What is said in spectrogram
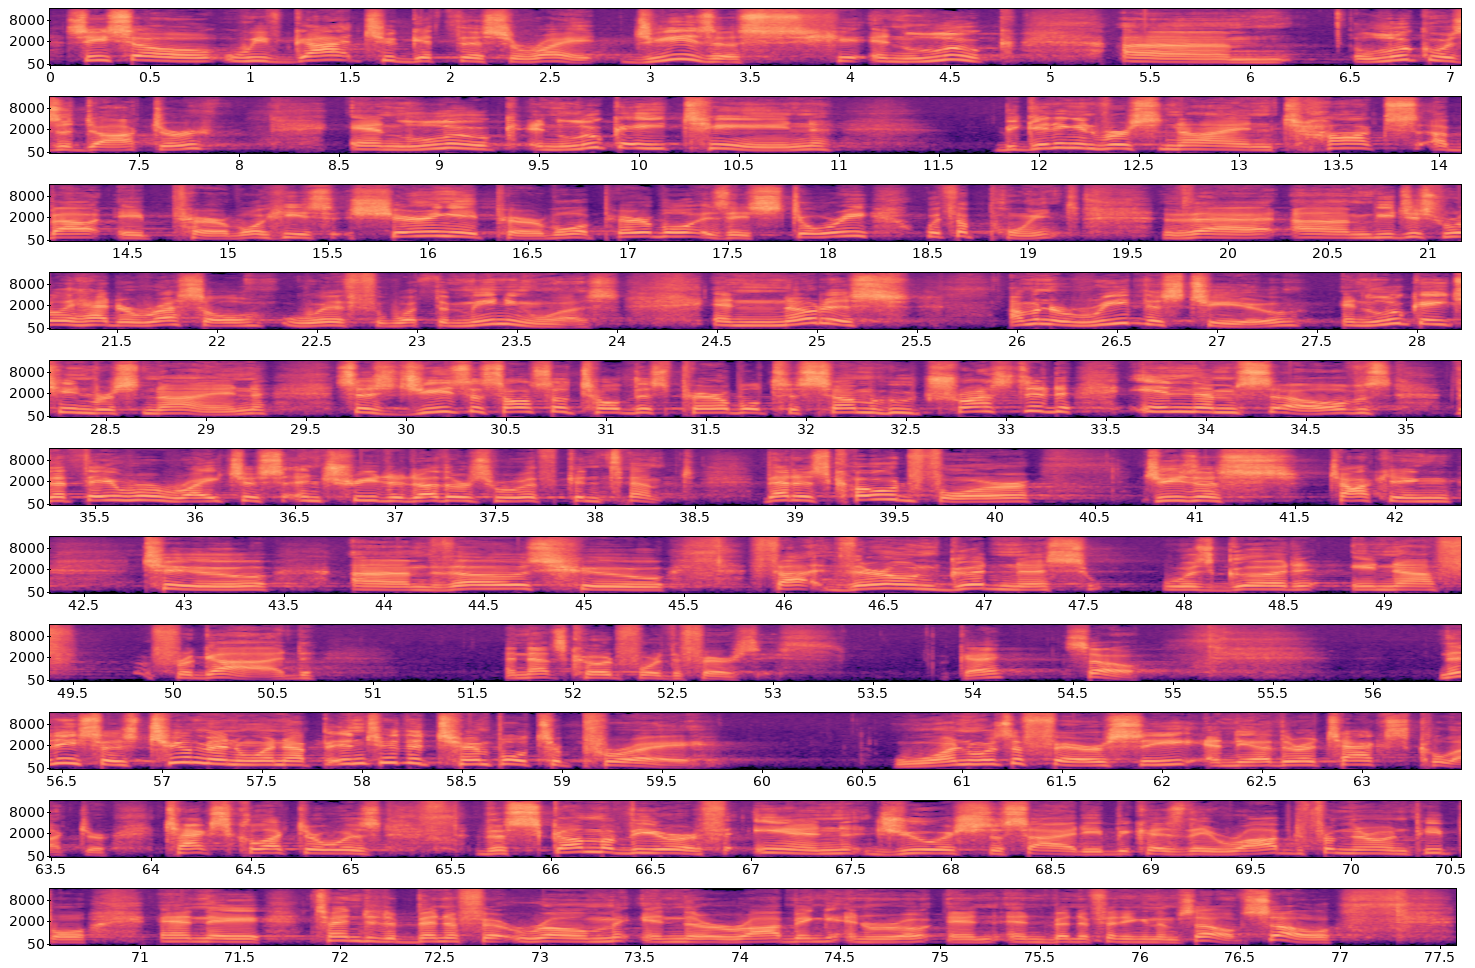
See, so we've got to get this right. Jesus in Luke, um, Luke was a doctor, and Luke, in Luke 18, beginning in verse 9, talks about a parable. He's sharing a parable. A parable is a story with a point that um, you just really had to wrestle with what the meaning was. And notice I'm going to read this to you. In Luke 18, verse 9, says, Jesus also told this parable to some who trusted in themselves that they were righteous and treated others with contempt. That is code for Jesus talking to um, those who thought their own goodness was good enough for God, and that's code for the Pharisees. Okay? So, then he says, Two men went up into the temple to pray. One was a Pharisee and the other a tax collector. Tax collector was the scum of the earth in Jewish society because they robbed from their own people and they tended to benefit Rome in their robbing and, and, and benefiting themselves. So,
